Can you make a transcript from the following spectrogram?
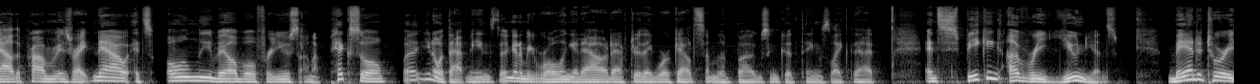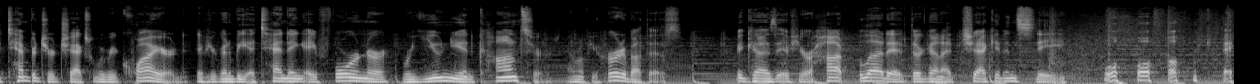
Now, the problem is right now it's only available for use on a Pixel, but you know what that means. They're going to be rolling it out after they work out some of the bugs and good things like that. And speaking of reunions, mandatory temperature checks will be required if you're going to be attending a Foreigner reunion concert. I don't know if you heard about this, because if you're hot blooded, they're going to check it and see. Okay.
